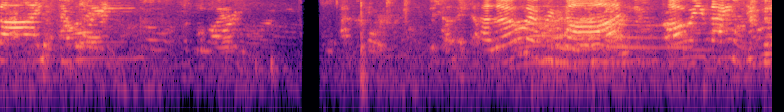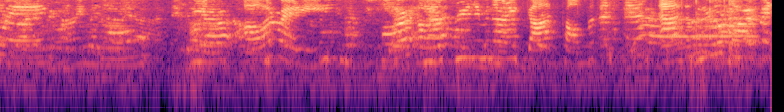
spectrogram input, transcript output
guys doing? Hello everyone. How are you guys doing? So we are all ready for our preliminary gown competition and the blue carpet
